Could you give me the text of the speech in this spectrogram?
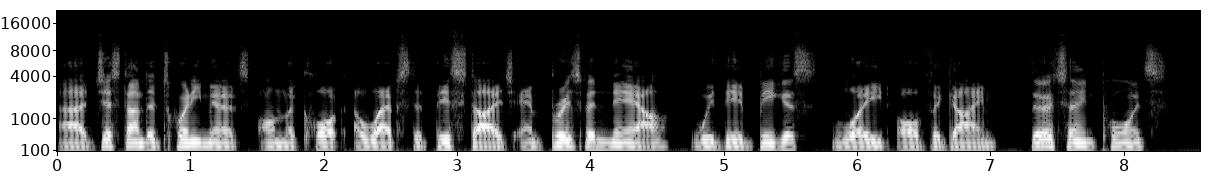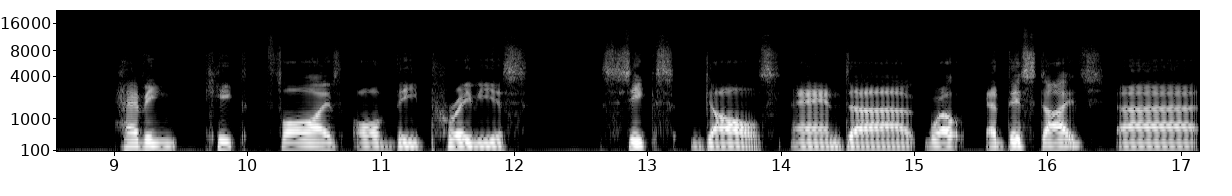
Uh, just under 20 minutes on the clock elapsed at this stage. And Brisbane now with their biggest lead of the game, 13 points, having kicked five of the previous six goals. And, uh, well, at this stage, uh,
